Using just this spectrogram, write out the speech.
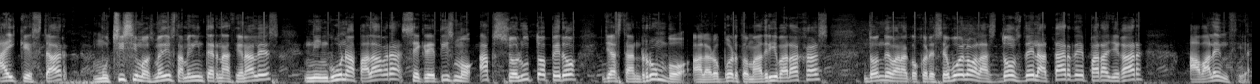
hay que estar, muchísimos medios también internacionales, ninguna palabra, secretismo absoluto, pero ya están rumbo al aeropuerto Madrid-Barajas, donde van a coger ese vuelo a las 2 de la tarde para llegar a Valencia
